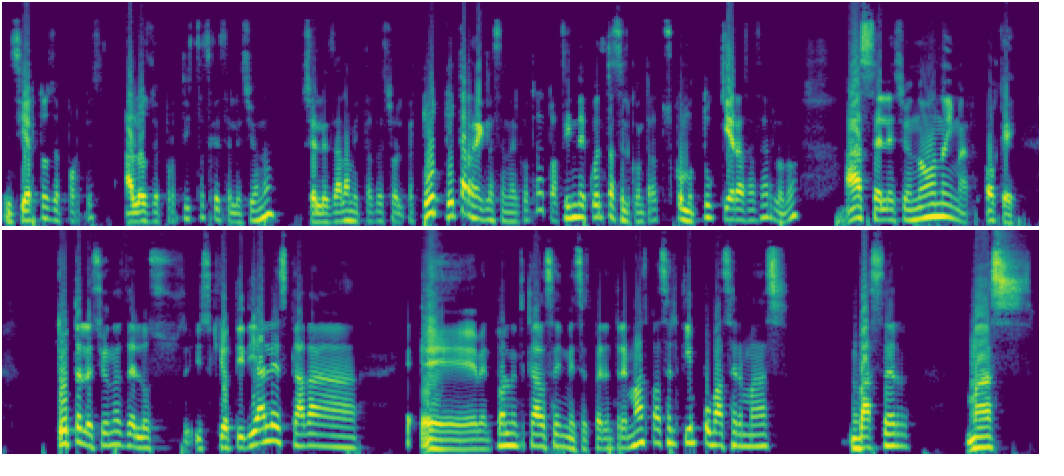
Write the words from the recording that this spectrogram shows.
en ciertos deportes, a los deportistas que se lesionan, se les da la mitad de sueldo. Tú, tú te arreglas en el contrato. A fin de cuentas, el contrato es como tú quieras hacerlo, ¿no? Ah, se lesionó Neymar. Ok. Tú te lesionas de los isquiotidiales cada, eh, eventualmente cada seis meses, pero entre más pasa el tiempo, va a ser más, va a ser más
